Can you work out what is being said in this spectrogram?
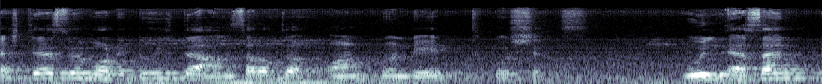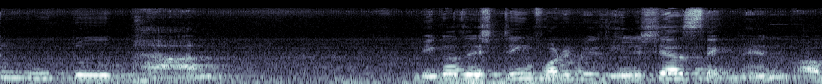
STSP 42 is the answer of the 128th questions. We Will assign to to var because string 42 is initial segment of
